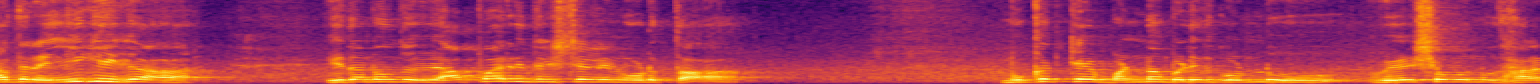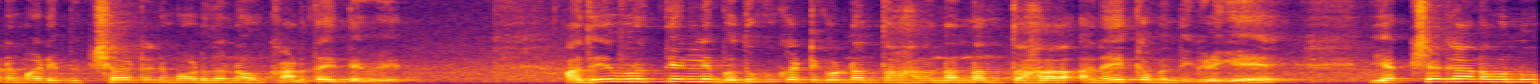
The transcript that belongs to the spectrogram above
ಆದರೆ ಈಗೀಗ ಇದನ್ನೊಂದು ವ್ಯಾಪಾರಿ ದೃಷ್ಟಿಯಲ್ಲಿ ನೋಡುತ್ತಾ ಮುಖಕ್ಕೆ ಬಣ್ಣ ಬಳಿದುಕೊಂಡು ವೇಷವನ್ನು ಧಾರಣೆ ಮಾಡಿ ಭಿಕ್ಷಾಟನೆ ಮಾಡೋದನ್ನು ನಾವು ಕಾಣ್ತಾ ಇದ್ದೇವೆ. ಅದೇ ವೃತ್ತಿಯಲ್ಲಿ ಬದುಕು ಕಟ್ಟಿಕೊಂಡಂತಹ ನನ್ನಂತಹ ಅನೇಕ ಮಂದಿಗಳಿಗೆ ಯಕ್ಷಗಾನವನ್ನು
